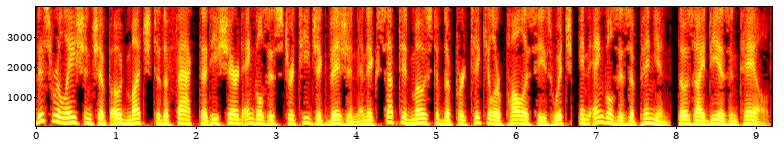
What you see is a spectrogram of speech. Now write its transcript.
This relationship owed much to the fact that he shared Engels's strategic vision and accepted most of the particular policies which, in Engels's opinion, those ideas entailed.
